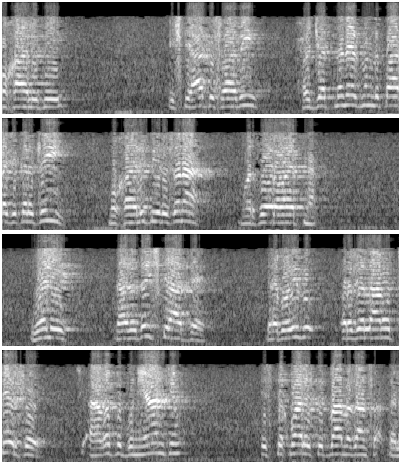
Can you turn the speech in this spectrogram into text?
مخالفي اجتهاد د صحابي حجت نه نه زمنګ د پاره چې کله شي مخالفي رسنه مرفوع روایت نه ولې دا د اجتهاد ده د ابويب رضی الله عنه تیر شو چې هغه په بنیان کې استقبال استدبار نه ځان ساتل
